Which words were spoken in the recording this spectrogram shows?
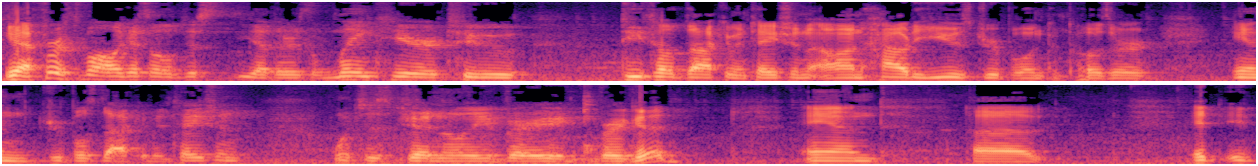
yeah. First of all, I guess I'll just yeah. There's a link here to detailed documentation on how to use Drupal and Composer in Drupal's documentation, which is generally very very good. And uh, it, it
